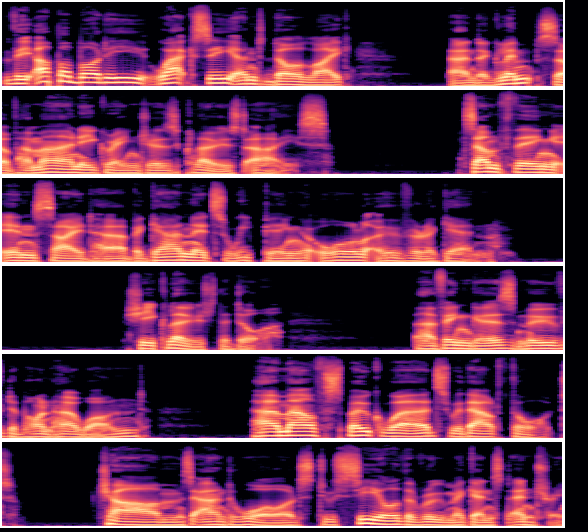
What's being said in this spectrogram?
the upper body waxy and doll like, and a glimpse of Hermione Granger's closed eyes. Something inside her began its weeping all over again. She closed the door. Her fingers moved upon her wand. Her mouth spoke words without thought, charms and wards to seal the room against entry.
